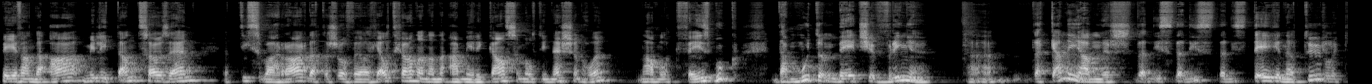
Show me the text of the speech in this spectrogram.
P van de A militant zou zijn, het is wel raar dat er zoveel geld gaat aan een Amerikaanse multinational, namelijk Facebook. Dat moet een beetje wringen. Uh, dat kan niet anders. Dat is, dat is, dat is tegennatuurlijk.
